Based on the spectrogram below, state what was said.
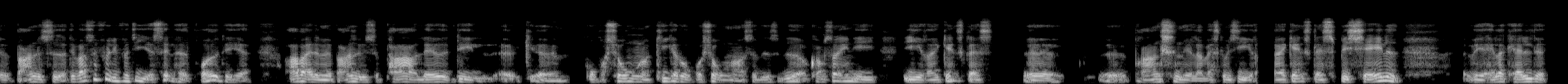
øh, barnløshed, og det var selvfølgelig fordi, jeg selv havde prøvet det her. Arbejdet med barnløse par, og lavet en del øh, øh operationer, kikkertoperationer osv., osv., og kom så ind i, i reagensglas øh, øh, branchen, eller hvad skal man sige, reagensglas specialet, vil jeg hellere kalde det.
